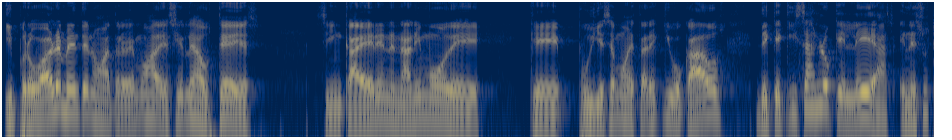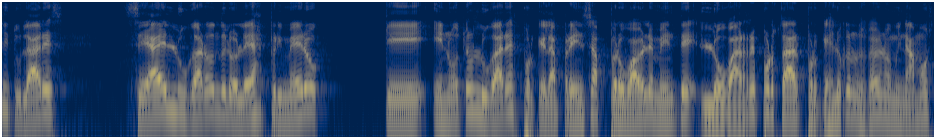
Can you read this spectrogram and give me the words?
Y probablemente nos atrevemos a decirles a ustedes, sin caer en el ánimo de que pudiésemos estar equivocados, de que quizás lo que leas en esos titulares sea el lugar donde lo leas primero que en otros lugares porque la prensa probablemente lo va a reportar porque es lo que nosotros denominamos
